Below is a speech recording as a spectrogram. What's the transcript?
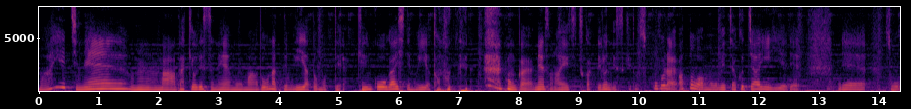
まあ、IH ねうんまあ妥協ですね。もうまあどうなってもいいやと思って健康を害してもいいやと思って 今回はねその IH 使ってるんですけどそこぐらい。あとはもうめちゃくちゃいい家で。でそう。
